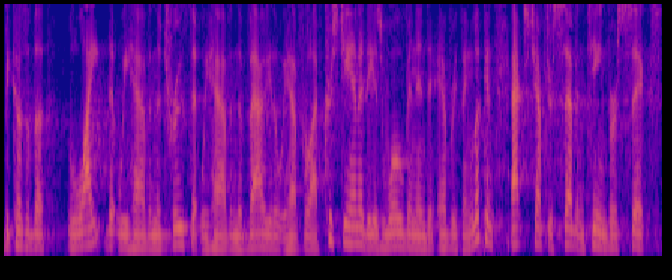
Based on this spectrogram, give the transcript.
because of the light that we have and the truth that we have and the value that we have for life. Christianity is woven into everything. Look in Acts chapter 17, verse 6.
